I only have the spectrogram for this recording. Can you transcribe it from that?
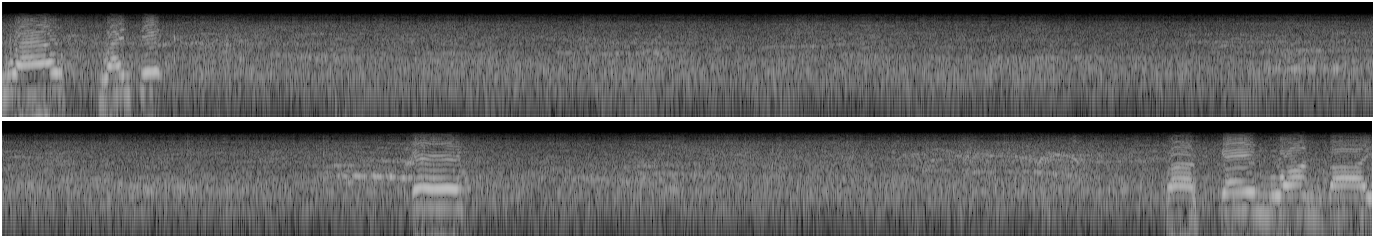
Twelve, twenty. game. First game won by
